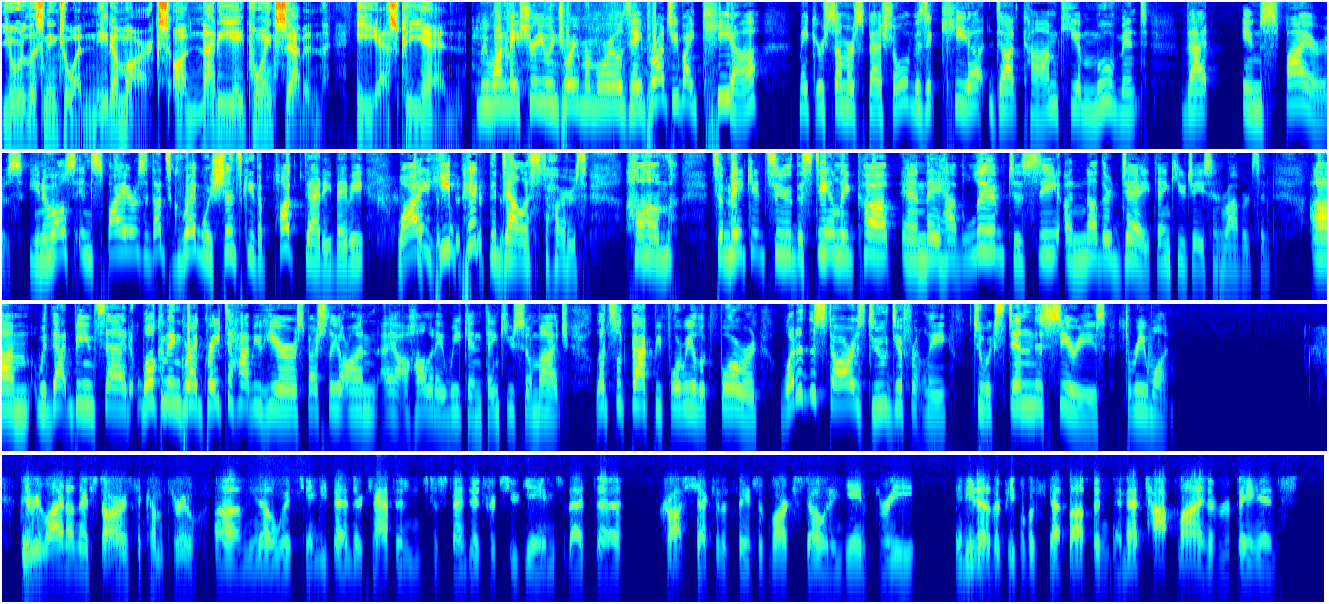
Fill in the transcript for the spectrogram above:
You're listening to Anita Marks on 98.7 ESPN. We want to make sure you enjoy Memorial Day. Brought to you by Kia. Make your summer special. Visit kia.com. Kia movement that inspires. You know who else inspires? That's Greg Wyshynski, the puck daddy, baby. Why he picked the Dallas Stars um, to make it to the Stanley Cup, and they have lived to see another day. Thank you, Jason Robertson. Um, with that being said, welcoming Greg. Great to have you here, especially on a holiday weekend. Thank you so much. Let's look back before we look forward. What did the Stars do differently to extend this series 3 1? They relied on their stars to come through. Um, you know, with Jamie Benn, their captain, suspended for two games, that uh, cross check to the face of Mark Stone in game three. They needed other people to step up, and, and that top line of Roope Hintz,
